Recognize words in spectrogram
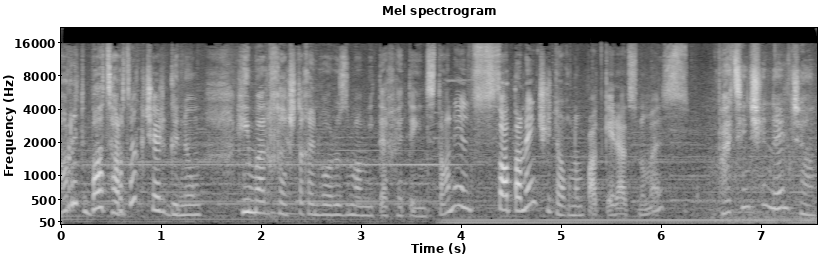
առիթ բաց արձակ չէր գնում։ Հիմա էլ խեղճտեղ են որ ուզում ա միտեղ հետ ինձ տանի, սատանեն չի թողնում պատկերացնում ես։ Բայց ինչին էլ ջան։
